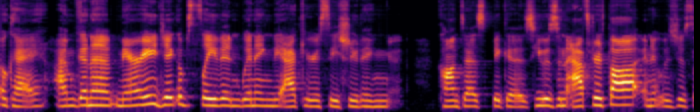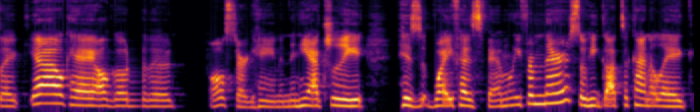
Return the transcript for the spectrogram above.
Okay, I'm gonna marry Jaccob Slavin winning the accuracy shooting contest because he was an afterthought, and it was just like, yeah, okay, I'll go to the All Star game, and then he actually his wife has family from there, so he got to kind of like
